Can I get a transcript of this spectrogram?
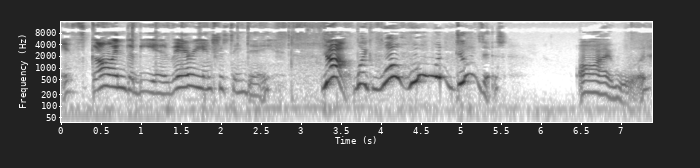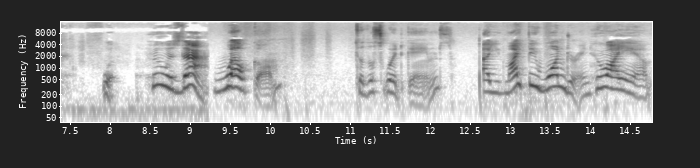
it's going to be a very interesting day. Yeah, like, whoa, who would do this? I would. Who is that? Welcome to the Squid Games. Now, you might be wondering who I am.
